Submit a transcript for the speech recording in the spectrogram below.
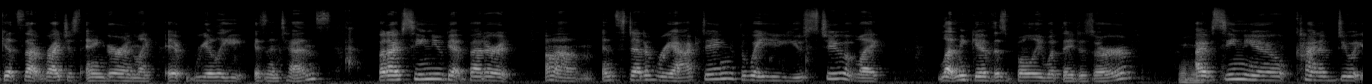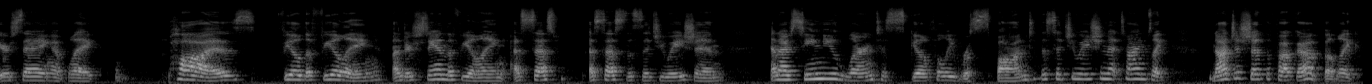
gets that righteous anger and like it really is intense. But I've seen you get better at um instead of reacting the way you used to of like let me give this bully what they deserve. Mhm. I've seen you kind of do what you're saying of like pause, feel the feeling, understand the feeling, assess assess the situation, and I've seen you learn to skillfully respond to the situation at times like not just shut the fuck up, but like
